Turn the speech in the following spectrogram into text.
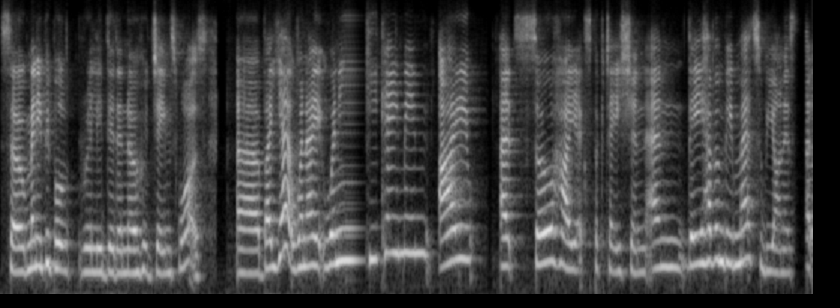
So many people really didn't know who James was. Uh, but yeah, when I when he, he came in, I had so high expectation and they haven't been met to be honest. But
